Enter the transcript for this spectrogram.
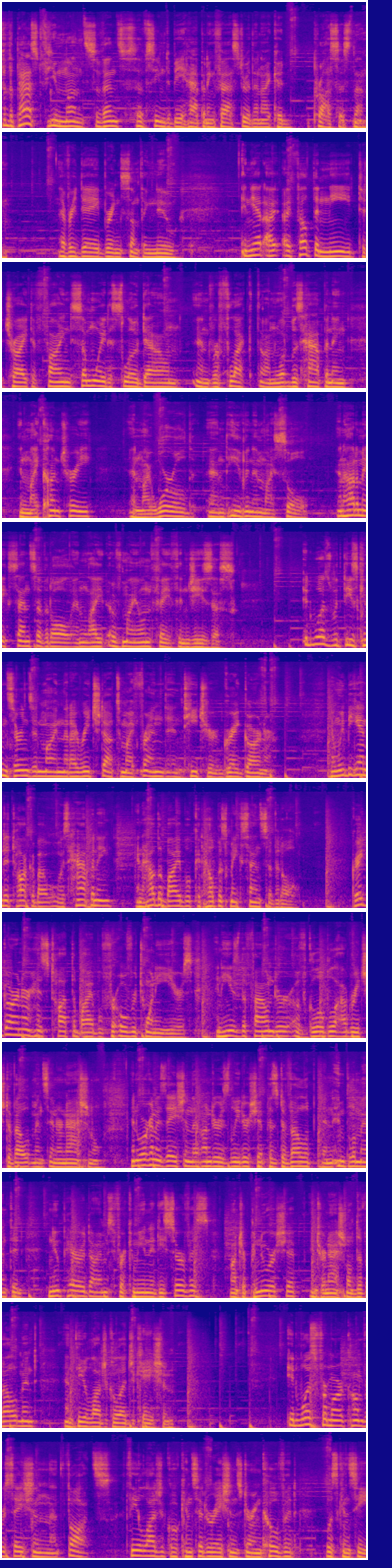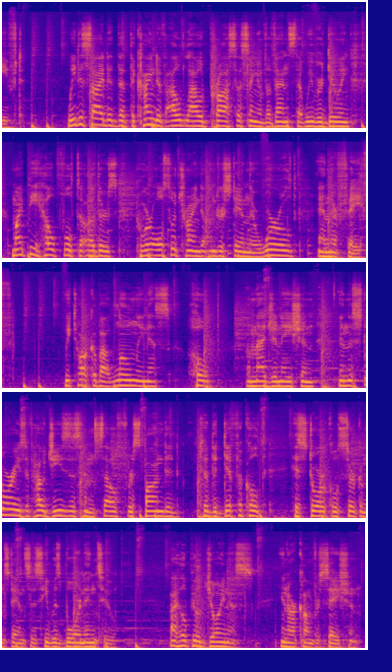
For the past few months, events have seemed to be happening faster than I could process them. Every day brings something new. And yet, I, I, felt the need to try to find some way to slow down and reflect on what was happening in my country, and my world, and even in my soul, and how to make sense of it all in light of my own faith in Jesus. It was with these concerns in mind that I reached out to my friend and teacher, Greg Garner, and we began to talk about what was happening and how the Bible could help us make sense of it all. Greg Garner has taught the Bible for over 20 years, and he is the founder of Global Outreach Developments International, an organization that, under his leadership, has developed and implemented new paradigms for community service, entrepreneurship, international development, and theological education. It was from our conversation that thoughts, theological considerations during COVID, was conceived. We decided that the kind of out loud processing of events that we were doing might be helpful to others who are also trying to understand their world and their faith. We talk about loneliness, hope, imagination, and the stories of how Jesus himself responded to the difficult historical circumstances he was born into. I hope you'll join us in our conversation.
